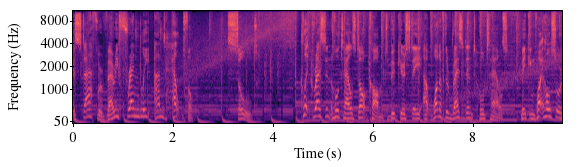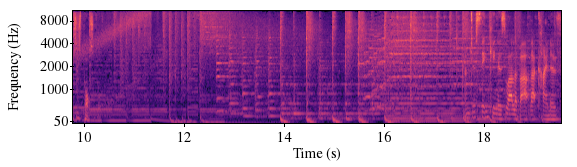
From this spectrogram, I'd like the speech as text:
The staff were very friendly and helpful. Sold. Click residenthotels.com to book your stay at one of the resident hotels, making Whitehall sources possible. I'm just thinking as well about that kind of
